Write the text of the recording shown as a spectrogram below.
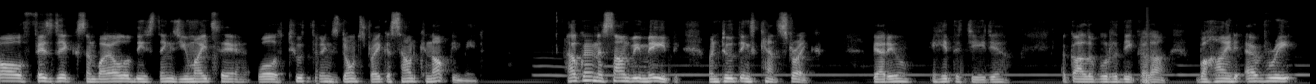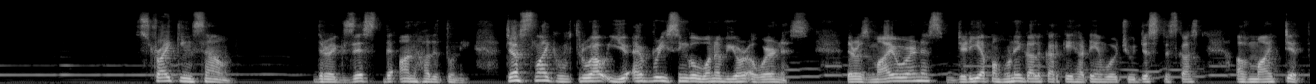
all physics and by all of these things you might say well if two things don't strike a sound cannot be made how can a sound be made when two things can't strike ਪਿਆਰਿਓ ਇਹ ਤੇ ਚੀਜ਼ ਹੈ ਅਕਾਲ ਪੁਰਖ ਦੀ ਕਲਾ behind every striking sound, there exists the anhadatuni. Just like throughout you, every single one of your awareness, there is my awareness, which we just discussed, of my chit,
